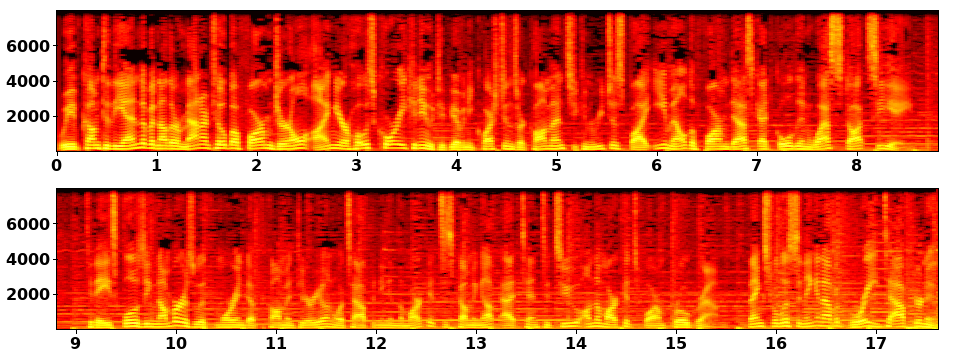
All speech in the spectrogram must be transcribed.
We've come to the end of another Manitoba Farm Journal. I'm your host, Corey Canute. If you have any questions or comments, you can reach us by email, the farm desk at goldenwest.ca. Today's closing numbers with more in depth commentary on what's happening in the markets is coming up at 10 to 2 on the Markets Farm program. Thanks for listening and have a great afternoon.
